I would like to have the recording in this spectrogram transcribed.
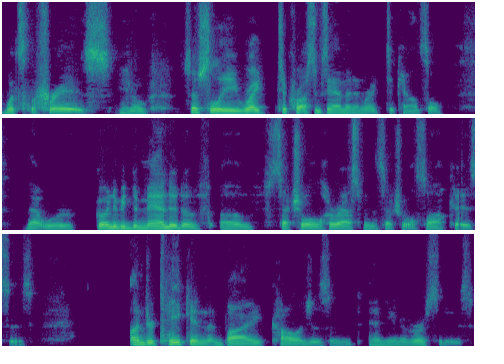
what's the phrase you know essentially right to cross-examine and right to counsel that were going to be demanded of of sexual harassment and sexual assault cases undertaken by colleges and, and universities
